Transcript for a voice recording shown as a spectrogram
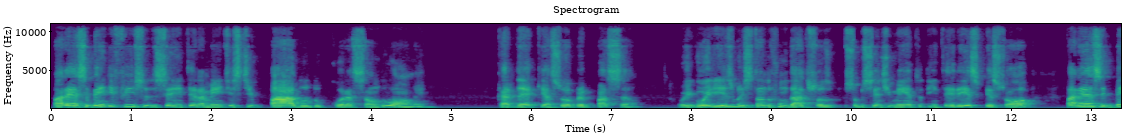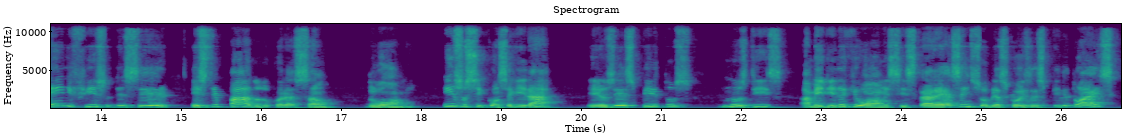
parece bem difícil de ser inteiramente estipado do coração do homem. Kardec, a sua preocupação. O egoísmo, estando fundado sobre sentimento de interesse pessoal, parece bem difícil de ser extirpado do coração do homem. Isso se conseguirá? E os Espíritos nos diz à medida que o homem se esclarecem sobre as coisas espirituais,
